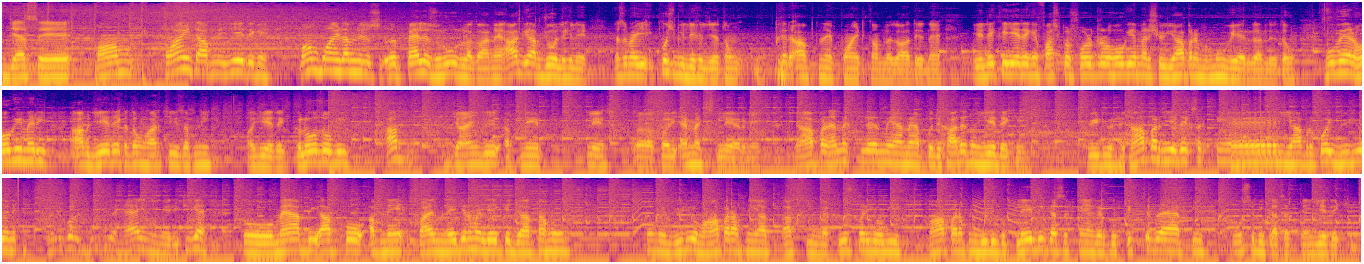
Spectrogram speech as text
جیسے فارم پوائنٹ آپ نے یہ دیکھیں. کام پوائنٹ آپ نے uh, پہلے ضرور لگانا ہے، آگے آپ جو لکھ لیں۔ جیسے میں کچھ بھی لکھ لیتا ہوں، پھر آپ نے پوائنٹ کم لگا دیتے ہیں یہ لکھ کے یہ دیکھیں فسٹ پر فولڈر ہو گیا میرے شو یہاں پر میں موو ویئر کر لیتا ہوں۔ موو ویئر ہوگی میری اب یہ دیکھتا ہوں، ہر چیز اپنی۔ اور یہ دیکھ کلوز ہوگی۔ اب جائیں گے اپنے play sorry M X player میں۔ یہاں پر ایم ایکس پلیئر میں میں آپ کو دکھا دیتا ہوں، یہ دیکھیں۔ ویڈیو ہے، یہاں پر یہ دیکھ سکتے ہیں، یہاں پر کوئی ویڈیو نہیں، بالکل ویڈیو ہے ہی نہیں میری، ٹھیک ہے؟ تو میں ابھی آپ کو اپنے فائل مینیجر میں لے کے جاتا ہوں، کیونکہ ویڈیو وہاں پر اپنی آپ کی محفوظ پڑی ہوگی، وہاں پر اپنی ویڈیو کو پلے بھی کر سکتے ہیں، اگر کوئی پکچر ہے آپ کی، تو اسے بھی کر سکتے ہیں، یہ دیکھیں۔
